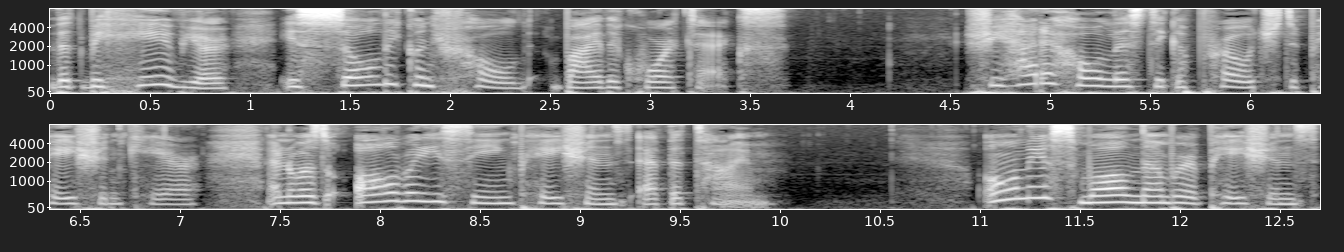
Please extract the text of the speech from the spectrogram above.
that behavior is solely controlled by the cortex. She had a holistic approach to patient care and was already seeing patients at the time. Only a small number of patients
